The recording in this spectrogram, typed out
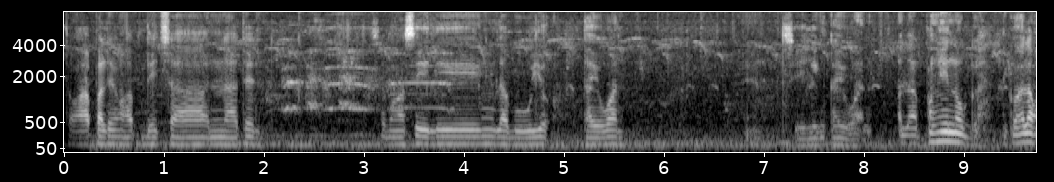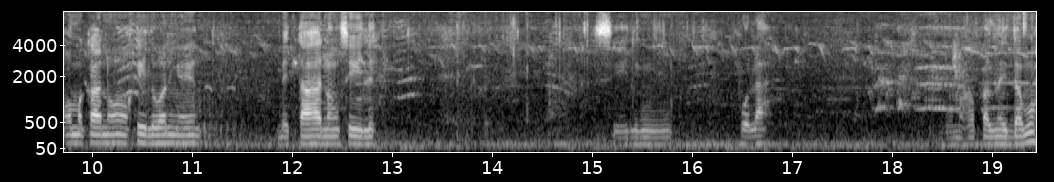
Ito nga pala yung update sa ano natin. Sa mga siling labuyo, Taiwan. Ayan, siling Taiwan. Wala pang hinog. Hindi ko alam kung magkano kiluan ngayon. Bentahan ng sili. Siling pula. Yung makapal na yung damo.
